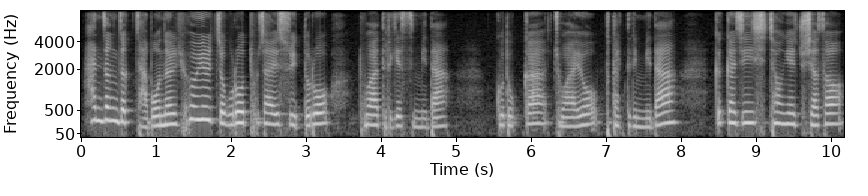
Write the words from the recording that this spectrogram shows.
한정적 자본을 효율적으로 투자할 수 있도록 도와드리겠습니다. 구독과 좋아요 부탁드립니다. 끝까지 시청해 주셔서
